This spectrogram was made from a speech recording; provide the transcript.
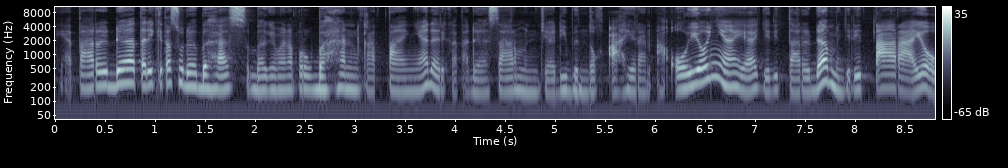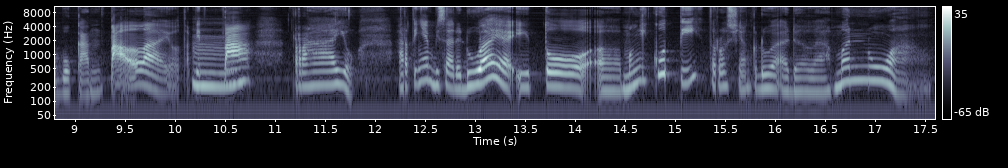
Ya, taruda tadi kita sudah bahas bagaimana perubahan katanya dari kata dasar menjadi bentuk akhiran aoyonya ya. Jadi taruda menjadi tarayo bukan talayo tapi hmm. tarayo. Artinya bisa ada dua yaitu uh, mengikuti terus yang kedua adalah menuang.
